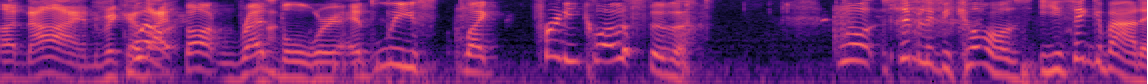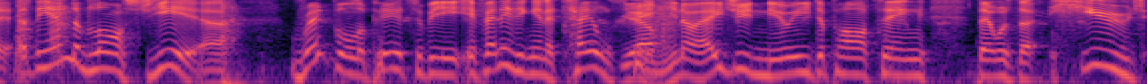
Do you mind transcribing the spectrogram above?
a nine because well, I thought Red Bull were at least like pretty close to them. Well, simply because you think about it, at the end of last year, Red Bull appeared to be, if anything, in a tailspin. Yep. You know, Adrian Newey departing. There was the huge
